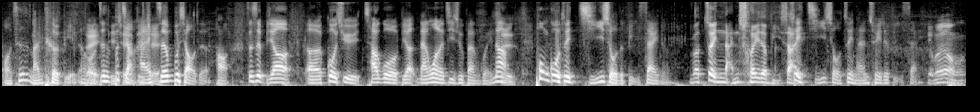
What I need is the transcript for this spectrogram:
哦，这是蛮特别的，哦对，这不讲还真不晓得。好，这是比较呃过去超过比较难忘的技术犯规。那碰过最棘手的比赛呢？有没有最难吹的比赛？最棘手、最难吹的比赛，有没有那种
